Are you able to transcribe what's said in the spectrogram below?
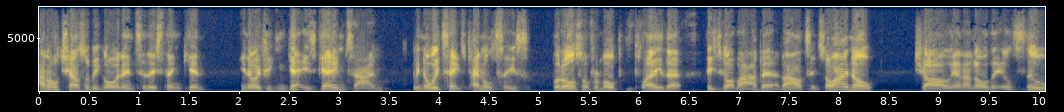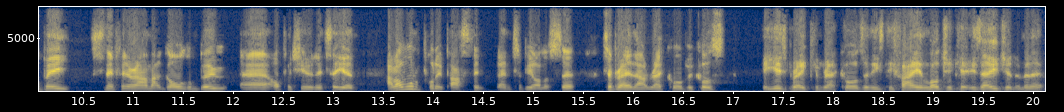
I know Chaz will be going into this thinking, you know, if he can get his game time, we know he takes penalties, but also from open play that he's got that a bit about him. So I know Charlie, and I know that he'll still be sniffing around that golden boot uh, opportunity, and, and I wouldn't put it past him, then, to be honest, to, to break that record because he is breaking records and he's defying logic at his age at the minute.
